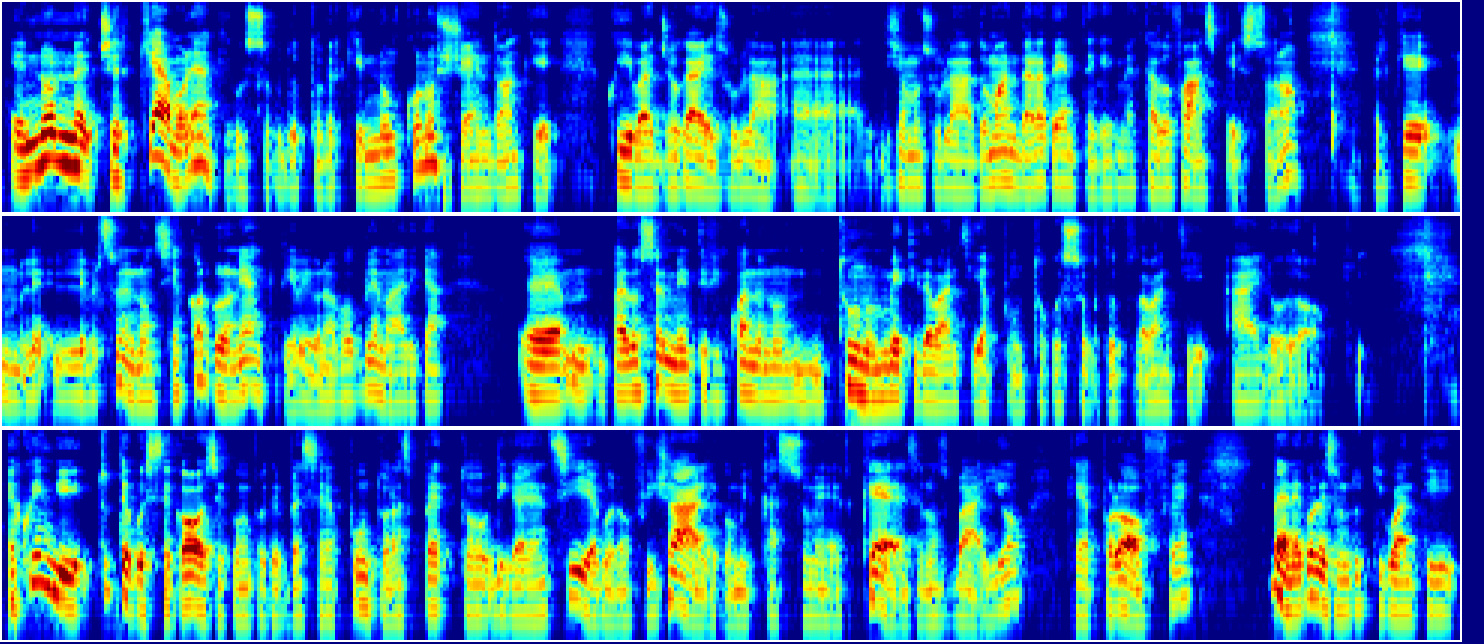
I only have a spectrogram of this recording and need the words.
e non cerchiamo neanche questo prodotto, perché non conoscendo, anche qui va a giocare sulla, eh, diciamo sulla domanda latente che il mercato fa spesso, no? perché mh, le, le persone non si accorgono neanche di avere una problematica eh, paradossalmente fin quando non, tu non metti davanti appunto questo prodotto davanti ai loro occhi. E quindi tutte queste cose, come potrebbe essere appunto l'aspetto di garanzia, quello ufficiale, come il customer care, se non sbaglio, che Apple offre, bene, quelle sono tutti quanti,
